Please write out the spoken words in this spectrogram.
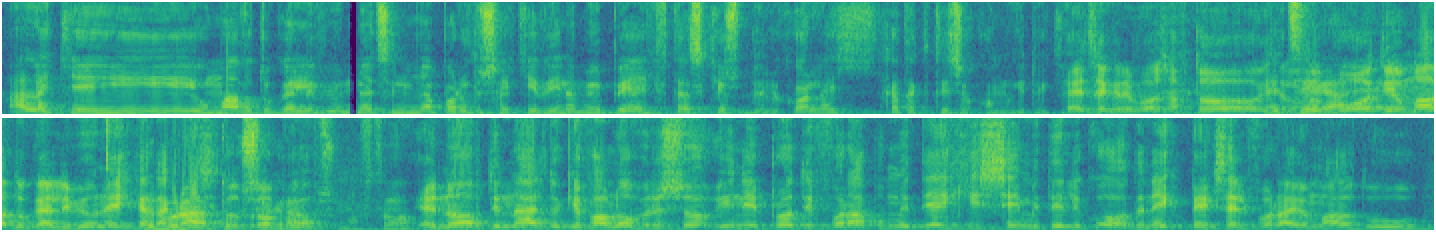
αλλά και η ομάδα των Καλυβίων έτσι είναι μια παραδοσιακή δύναμη, η οποία έχει φτάσει και στον τελικό, αλλά έχει κατακτήσει ακόμη και το κύπελο. Έτσι ακριβώς. Αυτό ήθελα να πω. Ότι η ομάδα των Καλυβίων έχει κατακτήσει τον τρόπο. Αυτό. Ενώ από την άλλη το Κεφαλόβρυσο είναι η πρώτη φορά που μετέχει σε ημιτελικό. Δεν έχει παίξει άλλη φορά η ομάδα του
